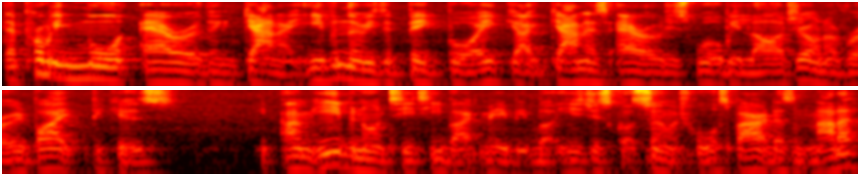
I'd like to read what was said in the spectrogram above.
They're probably more aero than Ganna, even though he's a big boy. Like Ganna's aero just will be larger on a road bike because, I'm um, even on TT bike maybe, but he's just got so much horsepower, it doesn't matter.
